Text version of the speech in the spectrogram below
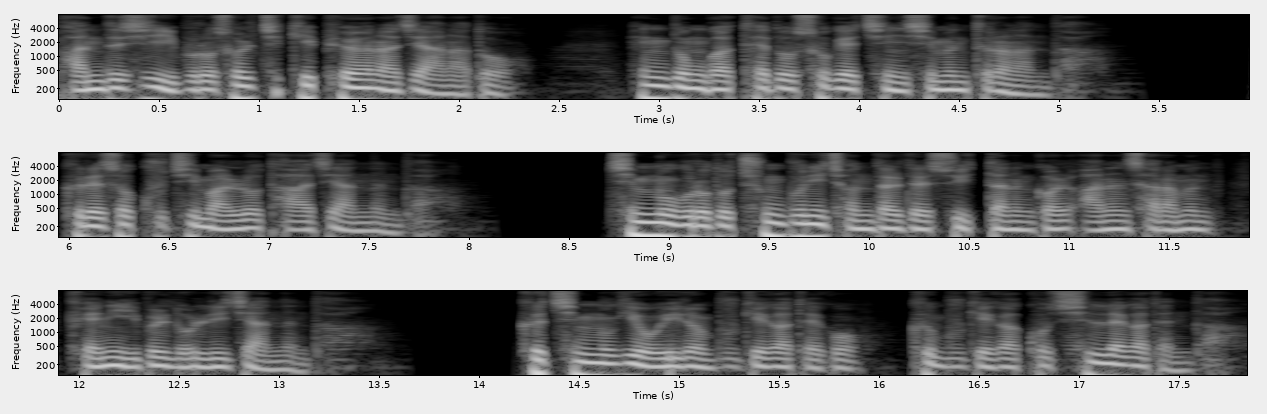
반드시 입으로 솔직히 표현하지 않아도 행동과 태도 속에 진심은 드러난다. 그래서 굳이 말로 다 하지 않는다. 침묵으로도 충분히 전달될 수 있다는 걸 아는 사람은 괜히 입을 놀리지 않는다. 그 침묵이 오히려 무게가 되고 그 무게가 곧 신뢰가 된다.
